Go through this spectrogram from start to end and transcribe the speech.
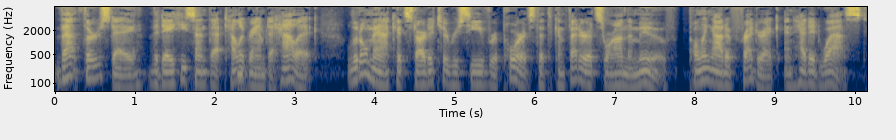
That Thursday, the day he sent that telegram to Halleck, Little Mac had started to receive reports that the Confederates were on the move, pulling out of Frederick and headed west.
